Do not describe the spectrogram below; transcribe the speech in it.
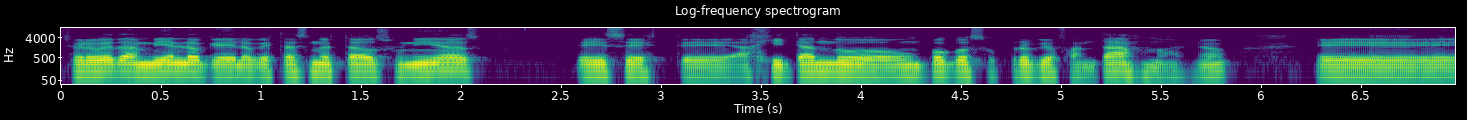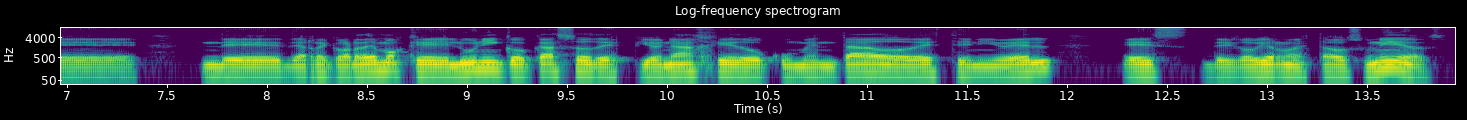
Yo creo que también lo que, lo que está haciendo Estados Unidos es este, agitando un poco sus propios fantasmas, ¿no? Eh, de, de- recordemos que el único caso de espionaje documentado de este nivel es del gobierno de Estados Unidos,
